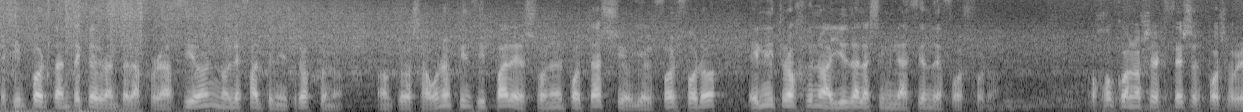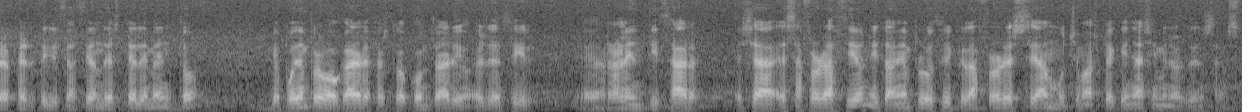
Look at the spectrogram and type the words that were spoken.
Es importante que durante la floración no le falte nitrógeno. Aunque los abonos principales son el potasio y el fósforo, el nitrógeno ayuda a la asimilación de fósforo. Ojo con los excesos por sobrefertilización de este elemento que pueden provocar el efecto contrario, es decir, eh, ralentizar esa, esa floración y también producir que las flores sean mucho más pequeñas y menos densas.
